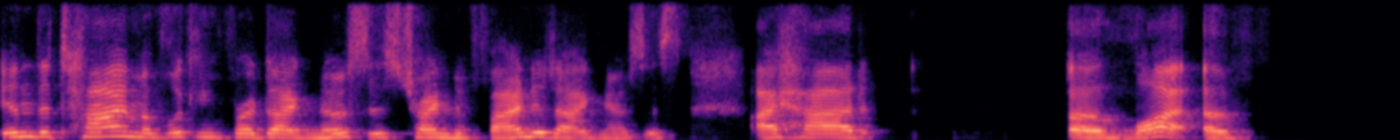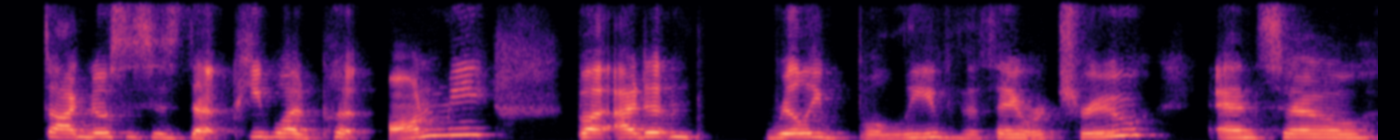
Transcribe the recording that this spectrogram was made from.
in the time of looking for a diagnosis, trying to find a diagnosis, I had a lot of diagnoses that people had put on me, but I didn't really believe that they were true. And so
